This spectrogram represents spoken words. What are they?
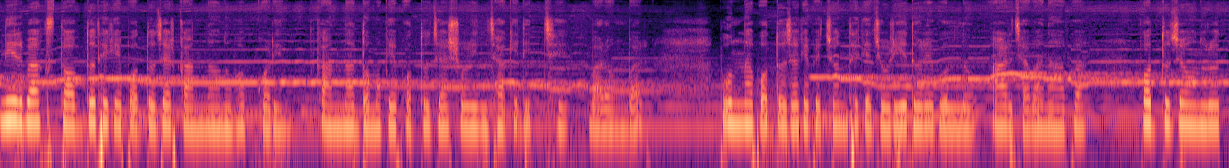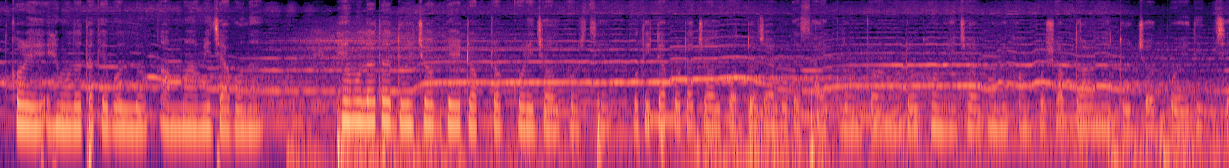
নির্বাক স্তব্ধ থেকে পদ্মজার কান্না অনুভব করেন। কান্নার দমকে পদ্মজার শরীর ঝাঁকি দিচ্ছে বারংবার। পূর্ণা পদ্মজাকে পেছন থেকে জড়িয়ে ধরে বলল, আর যাবা না, আপা। পদ্মজা অনুরোধ করে হেমলতাকে বলল, আম্মা, আমি যাব না। হেমলতা দুই চোখ বেয়ে টপটপ করে জল পড়ছে। প্রতিটা ফোঁটা জল পদ্মজার বুকে সাইক্লোন, টর্নেডো, ঘূর্ণিঝড়, ভূমিকম্প, সব ধরনের দুর্যোগ বয়ে দিচ্ছে।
